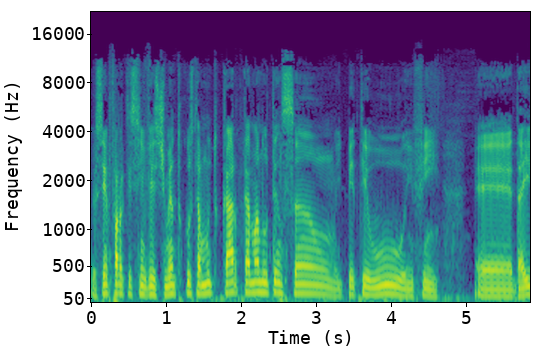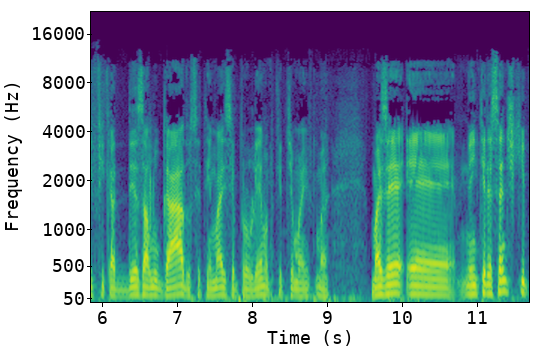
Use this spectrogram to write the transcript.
eu sempre falo que esse investimento custa muito caro porque a manutenção, IPTU, enfim, é, daí fica desalugado, você tem mais esse problema, porque tinha uma. uma... Mas é, é, é interessante que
